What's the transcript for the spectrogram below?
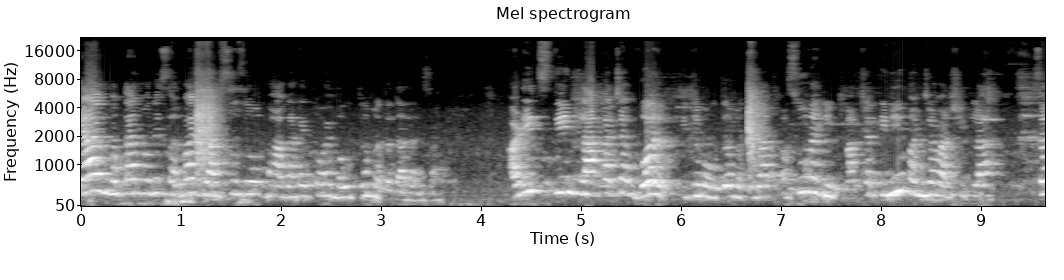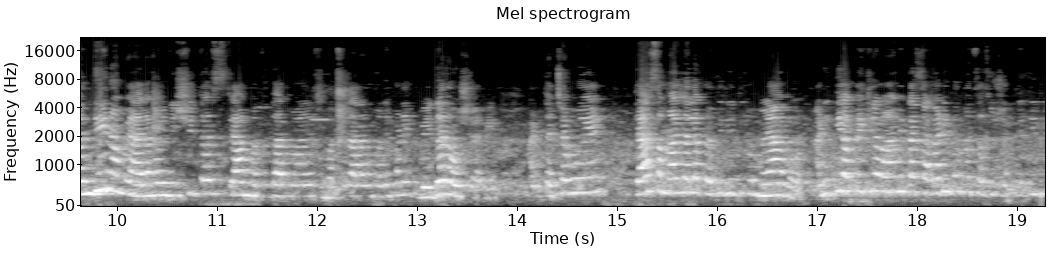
त्या मतांमध्ये सर्वात जास्त जो भाग आहे तो आहे बौद्ध मतदारांचा. अडीच तीन लाखाच्या वर इथे बौद्ध मतदार असूनही मागच्या तिन्ही पंचवार्षिकला संधी न मिळाल्यामुळे निश्चितच त्या मतदार मतदारांमध्ये पण एक वेगळं अंश आहे. आणि त्याच्यामुळे त्या समाजाला प्रतिनिधित्व मिळावं आणि ती अपेक्षा महाविकास आघाडीकडूनच असू शकते. ती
